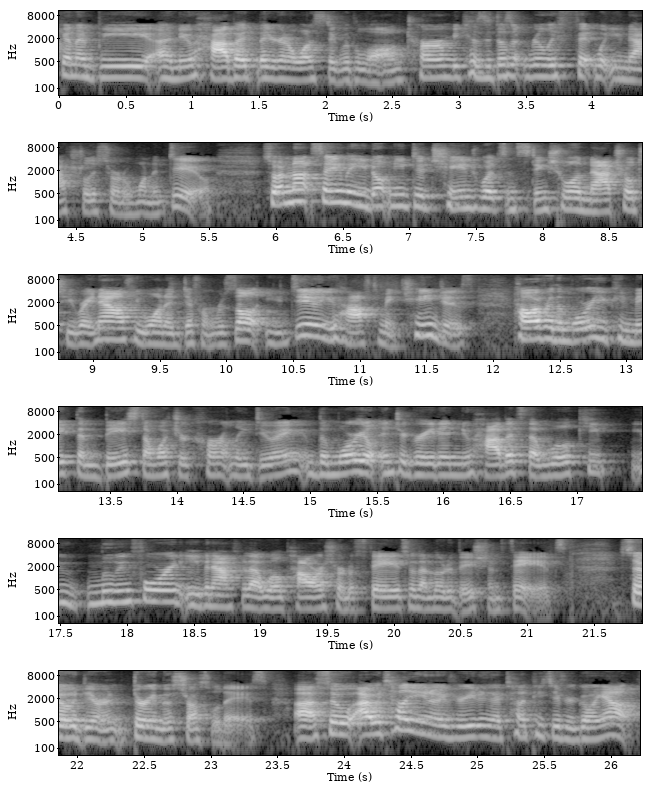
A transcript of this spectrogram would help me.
going to be a new habit that you're going to want to stick with long term because it doesn't really fit what you naturally sort of want to do. So I'm not saying that you don't need to change what's instinctual and natural to you right now. If you want a different result, you do. You have to make changes. However, the more you can make them based on what you're currently doing, the more you'll integrate in new habits that will keep you moving forward even after that willpower sort of fades or that motivation fades. So during during those stressful days. Uh, so I would tell you, you know, if you're eating a ton of pizza, if you're going out,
